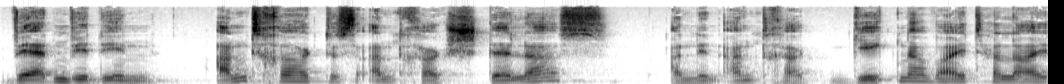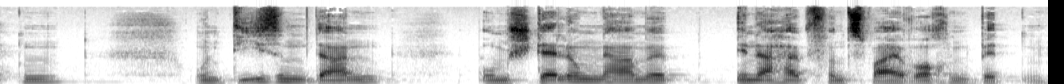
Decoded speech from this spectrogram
werden wir den Antrag des Antragstellers an den Antraggegner weiterleiten und diesem dann um Stellungnahme innerhalb von zwei Wochen bitten.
